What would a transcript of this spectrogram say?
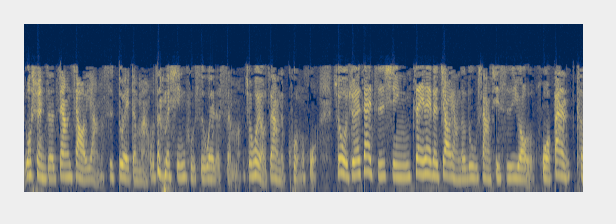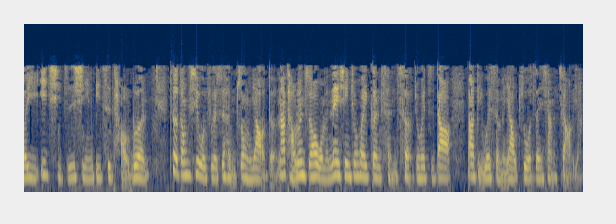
我选择这样教养是对的吗？我这么辛苦是为了什么？就会有这样的困惑。所以我觉得在执行这一类的教养的路上，其实有伙伴可以一起执行，彼此讨论这个东西，我觉得是很重要的。那讨论之后，我们内心就会更澄澈，就会知道到底为什么要做正向教养。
